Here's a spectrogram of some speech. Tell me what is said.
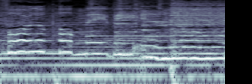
for the Pope may be in Rome.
